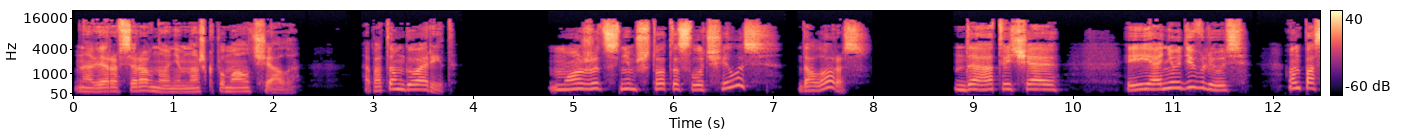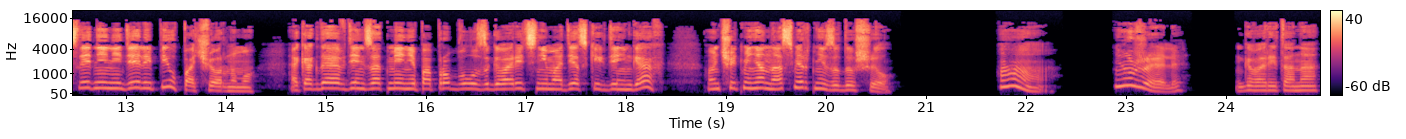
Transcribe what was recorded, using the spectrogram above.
Но Вера все равно немножко помолчала. А потом говорит. «Может, с ним что-то случилось, Долорес?» «Да», — отвечаю. «И я не удивлюсь. Он последние недели пил по-черному, а когда я в день затмения попробовала заговорить с ним о детских деньгах, он чуть меня насмерть не задушил». «А, неужели?» — говорит она.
